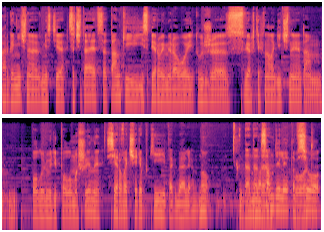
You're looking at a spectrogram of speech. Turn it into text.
органично вместе сочетается. Танки из Первой мировой и тут же сверхтехнологичные там полулюди, полумашины. Сервочерепки и так далее. Ну, да, да, На да. самом деле это вот. все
